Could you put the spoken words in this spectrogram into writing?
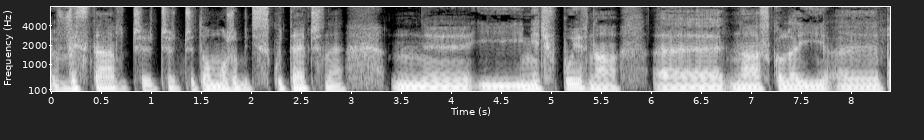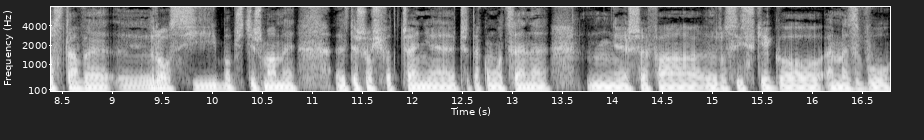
wystarczy, czy, czy to może być skuteczne i mieć wpływ na, na z kolei postawę Rosji, bo przecież mamy też oświadczenie, czy taką ocenę szefa rosyjskiego MSW,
